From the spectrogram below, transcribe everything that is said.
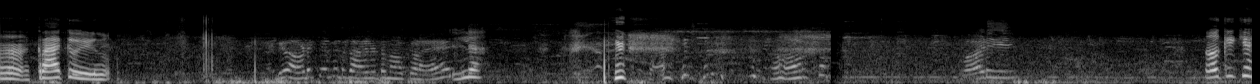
ആ ക്രാക്ക് വീഴുന്നു. ഇല്ല. വാടി. നോക്കിക്കേ.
